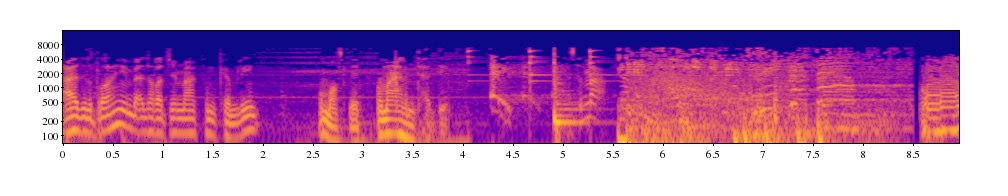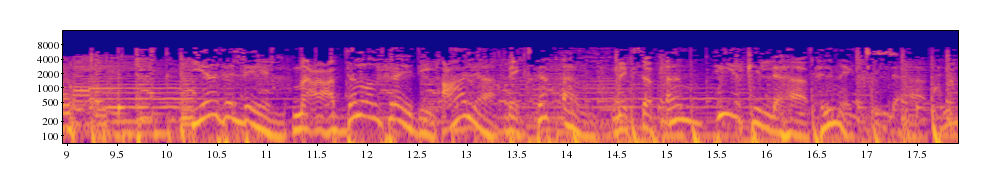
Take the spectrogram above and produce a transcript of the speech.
عادل إبراهيم بعد رجع معكم مكملين ومواصلين. ومعنا متحدين اسمع. يا ذا الليل مع عبد الله الفريدي على Mix FM. Mix FM هي كلها في ال mix كلها في ال mix.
